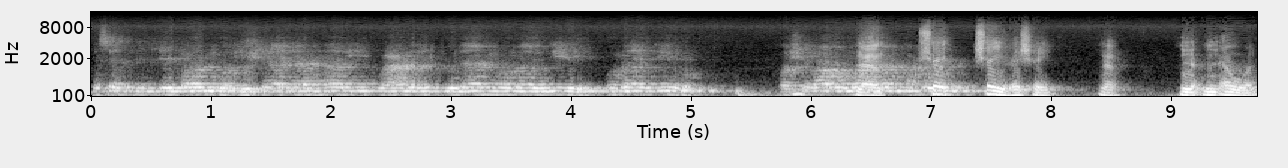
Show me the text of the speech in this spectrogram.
كسد الحيطان وإنشاء الأنهار وعمل الدولاب وما يديره وما يديره. وشراء ما نعم شيء شيء فشيء. نعم. من, من أول.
